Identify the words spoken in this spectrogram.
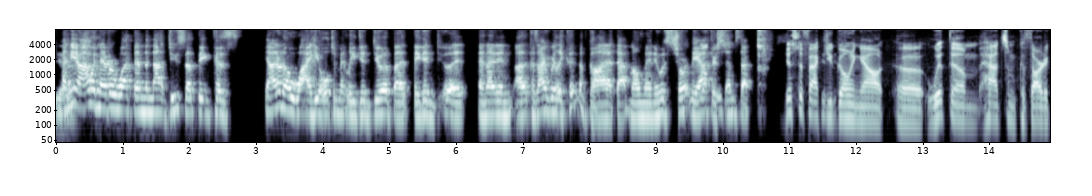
yeah. and you know, I would never want them to not do something because. Yeah, I don't know why he ultimately didn't do it, but they didn't do it, and I didn't because I really couldn't have gone at that moment. It was shortly Well, after Sims died. just the fact you going out uh, with them had some cathartic,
